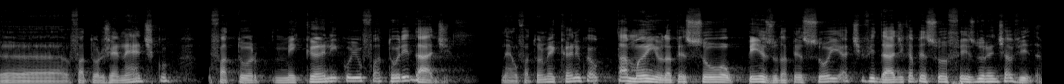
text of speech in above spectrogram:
uh, o fator genético, o fator mecânico e o fator idade. Né? O fator mecânico é o tamanho da pessoa, o peso da pessoa e a atividade que a pessoa fez durante a vida.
